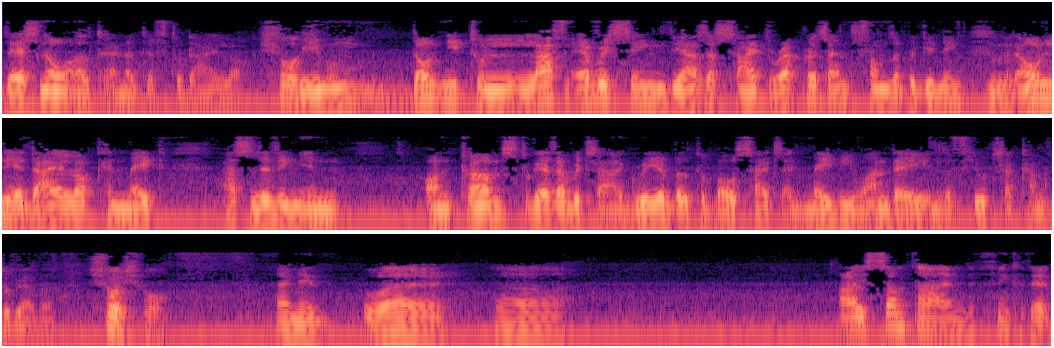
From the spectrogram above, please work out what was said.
There's no alternative to dialogue. Sure, we sure. m- don't need to love everything the other side represents from the beginning, Hmm. but only a dialogue can make us living in on terms together which are agreeable to both sides and maybe one day in the future come together. Sure, sure. I mean, well, uh, I sometimes think that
